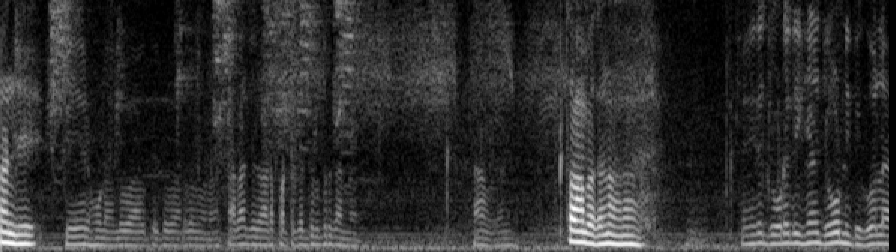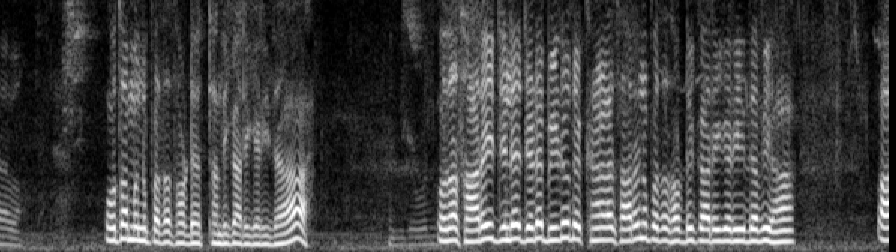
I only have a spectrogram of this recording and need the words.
ਹਾਂਜੀ। ਫੇਰ ਹੋਣਾ ਦੁਆਰ ਤੇ ਦੁਆਰ ਲਵਾਉਣਾ ਸਾਰਾ ਜਗੜ ਪੱਟ ਕੇ ਇੱਧਰ ਉੱਧਰ ਕਰਨਾ। ਤਾਂ ਹੋਣਾ ਤਾਂ ਵਧਣਾ ਨਾ। ਤੇ ਨਹੀਂ ਤੇ ਜੋੜੇ ਦਿਖਿਆ ਜੋੜ ਨਹੀਂ ਦਿਖੋ ਲਾਇਆ ਵਾ। ਉਹ ਤਾਂ ਮੈਨੂੰ ਪਤਾ ਤੁਹਾਡੇ ਹੱਥਾਂ ਦੀ ਕਾਰੀਗਰੀ ਦਾ। ਜੋੜ ਉਹਦਾ ਸਾਰੇ ਜਿਹੜੇ ਜਿਹੜੇ ਵੀਡੀਓ ਦੇਖਣ ਵਾਲੇ ਸਾਰਿਆਂ ਨੂੰ ਪਤਾ ਤੁਹਾਡੀ ਕਾਰੀਗਰੀ ਦਾ ਵੀ ਹਾਂ। ਆ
